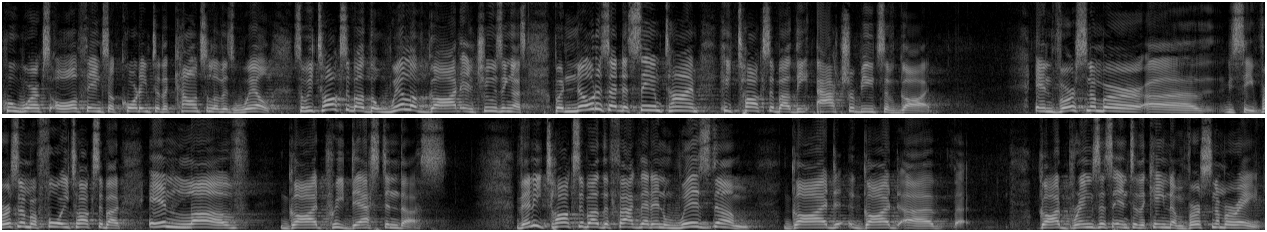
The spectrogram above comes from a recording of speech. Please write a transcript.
who works all things according to the counsel of his will. So he talks about the will of God in choosing us. But notice at the same time, he talks about the attributes of God. In verse number, uh, let see, verse number four, he talks about in love, God predestined us. Then he talks about the fact that in wisdom, God, God, uh, God brings us into the kingdom. Verse number eight.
